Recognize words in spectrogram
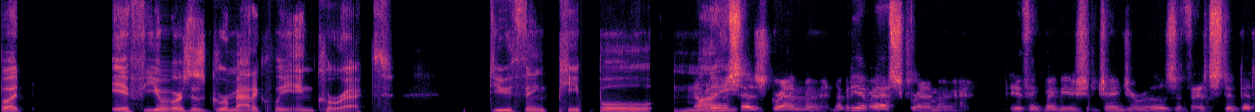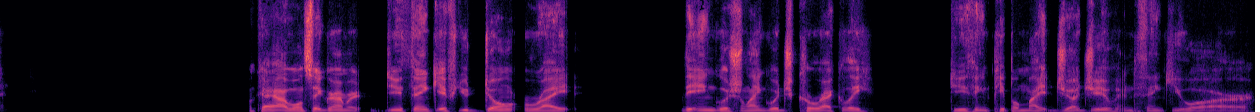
But if yours is grammatically incorrect, do you think people Nobody might ever says grammar. Nobody ever asks grammar. Do you think maybe you should change your rules if they're stupid? Okay, I won't say grammar. Do you think if you don't write the English language correctly, do you think people might judge you and think you are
